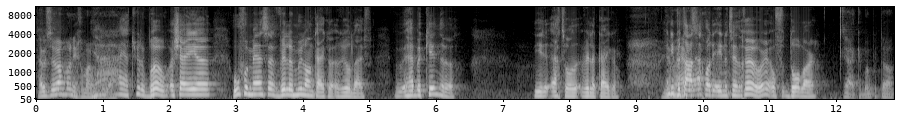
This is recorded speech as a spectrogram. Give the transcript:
Hebben ze wel money gemaakt Ja, Mulan? ja, tuurlijk. Bro, als jij, hoeveel mensen willen Mulan kijken, real life? We hebben kinderen die echt wel willen kijken. Ja, en die betalen echt wel die 21 euro hoor, of dollar. Ja, ik heb ook betaald.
